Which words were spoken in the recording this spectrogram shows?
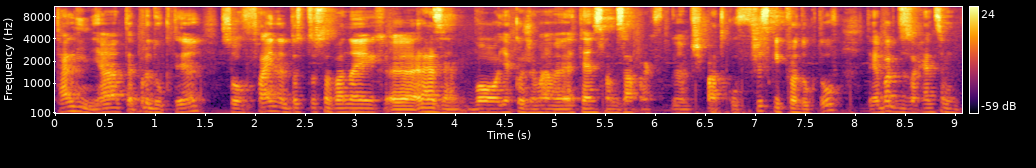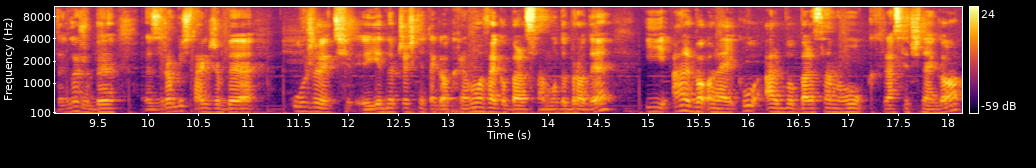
ta linia, te produkty są fajne dostosowane ich e, razem, bo jako, że mamy ten sam zapach w e, przypadku wszystkich produktów, to ja bardzo zachęcam do tego, żeby zrobić tak, żeby użyć jednocześnie tego kremowego balsamu do brody i albo olejku, albo balsamu klasycznego,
